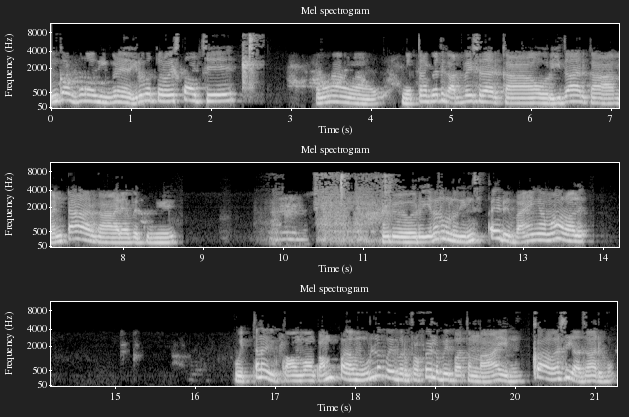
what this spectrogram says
எங்க போனது இவனு இருபத்தொரு வயசு தான் ஆச்சு. ஆனா எத்தனை பேத்துக்கு அட்வைசரா இருக்கான்? ஒரு இதா இருக்கான். மென்டாரா இருக்கான் நிறைய பேத்துக்கு. ஒரு ஒரு என்ன சொல்றது இன்ஸ்பயர் பயங்கரமா ஒரு ஆளு. இத்தனை கம்ப உள்ள போய் ஒரு ப்ரொஃபைல்ல போய் பார்த்தோம்னா முக்காவாசி அதான் இருக்கும்.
